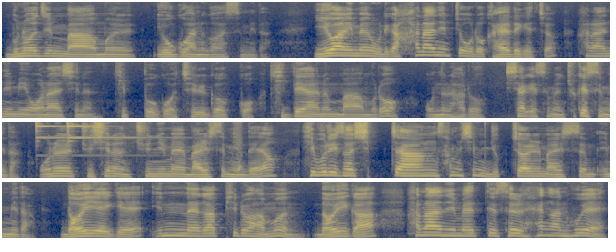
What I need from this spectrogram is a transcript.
무너진 마음을 요구하는 것 같습니다. 이와이면 우리가 하나님 쪽으로 가야 되겠죠. 하나님이 원하시는 기쁘고 즐겁고 기대하는 마음으로 오늘 하루 시작했으면 좋겠습니다. 오늘 주시는 주님의 말씀인데요. 히브리서 10 장 36절 말씀입니다. 너희에게 인내가 필요함은 너희가 하나님의 뜻을 행한 후에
